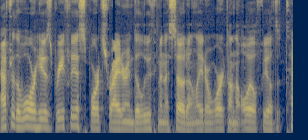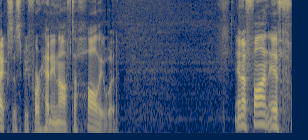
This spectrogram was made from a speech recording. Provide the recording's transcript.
After the war, he was briefly a sports writer in Duluth, Minnesota, and later worked on the oil fields of Texas before heading off to Hollywood. In a fun, if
